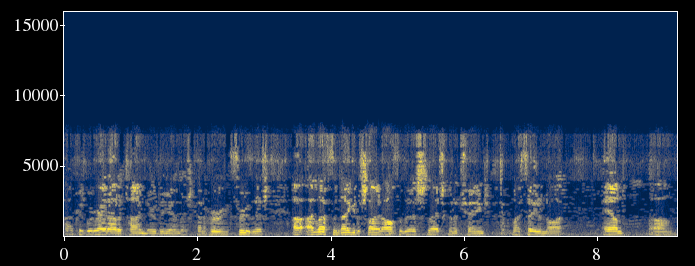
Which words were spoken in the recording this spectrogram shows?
because we ran out of time near the end. I was kind of hurrying through this. Uh, I left the negative sign off of this, so that's going to change my theta naught. And um,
